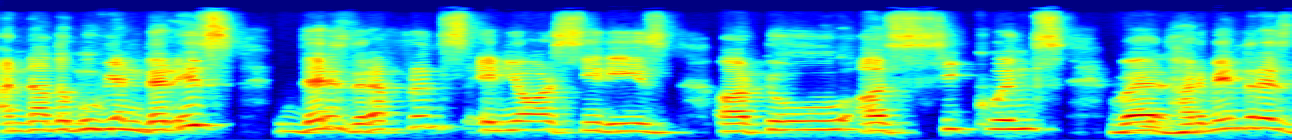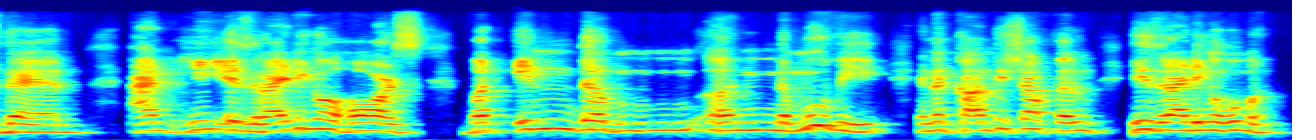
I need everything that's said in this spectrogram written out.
another movie and there is there is reference in your series uh, to a sequence where Yes. Dharmendra is there and he is riding a horse but in the uh, in the movie in the Kanti Shah film he's riding a woman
